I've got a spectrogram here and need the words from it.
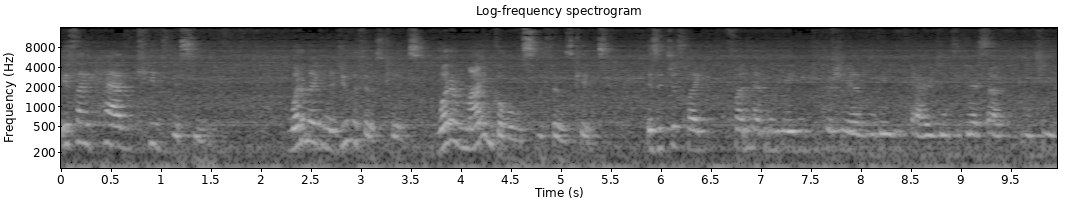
if I have kids this year, what am I going to do with those kids? What are my goals with those kids? Is it just like fun having a baby to push around in a baby carriage and to dress up into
